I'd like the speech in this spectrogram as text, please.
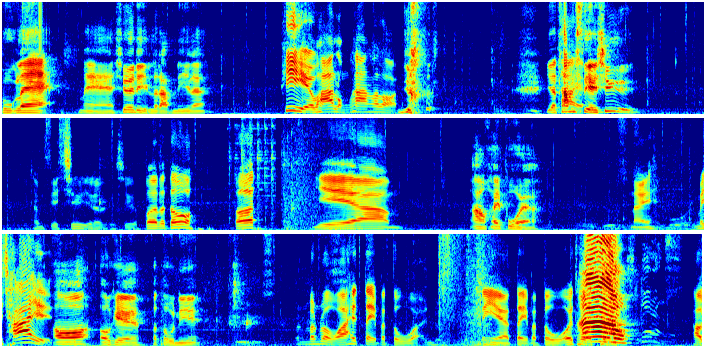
ถูกแหละแหมเชื่อดิระดับนี้แล้ว พี่พาหลงทางตลอด อย่าทำเสียชื่อ ทำเสียชื่ออย่าทำเสียชื่อ เปิดประตู เปิด เยี่ยม อ้าวใครป่วยอะ ไหน ไม่ใช่ อ๋อโอเค ประตูนี้ มันมันบอกว่าให้เตะประตูอะนี่ไงเตะประตูโอ้ยโทษอ้าโทว ษเอา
